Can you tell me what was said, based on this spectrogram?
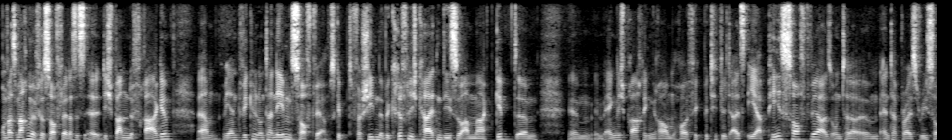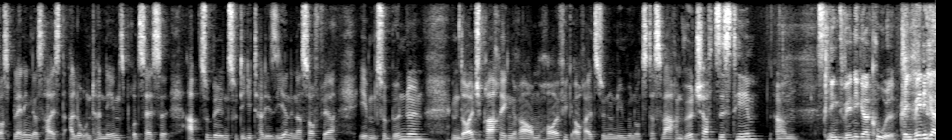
Und was machen wir für Software? Das ist äh, die spannende Frage. Ähm, wir entwickeln Unternehmenssoftware. Es gibt verschiedene Begrifflichkeiten, die es so am Markt gibt. Ähm, im, im, englischsprachigen Raum häufig betitelt als ERP-Software, also unter ähm, Enterprise Resource Planning. Das heißt, alle Unternehmensprozesse abzubilden, zu digitalisieren, in der Software eben zu bündeln. Im deutschsprachigen Raum häufig auch als Synonym benutzt das Warenwirtschaftssystem. Ähm, klingt weniger cool. Klingt weniger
